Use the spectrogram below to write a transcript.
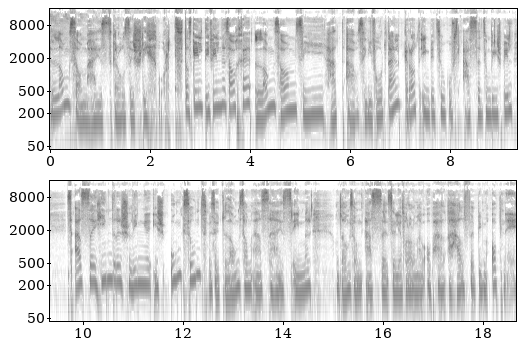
Langsam heisst das grosse Stichwort. Das gilt in vielen Sachen. Langsam sein hat auch seine Vorteile, gerade in Bezug aufs Essen zum Beispiel. Das Essen hinter Schlingen ist ungesund. Man sollte langsam essen, heisst es immer. Und langsam essen soll ja vor allem auch helfen beim Abnehmen.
